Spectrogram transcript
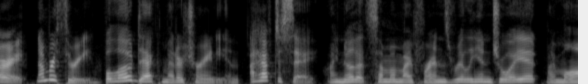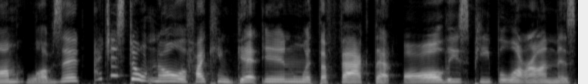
All right, number three, Below Deck Mediterranean. I have to say, I know that some of my friends really enjoy it. My mom loves it. I just don't know if I can get in with the fact that all these people are on this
